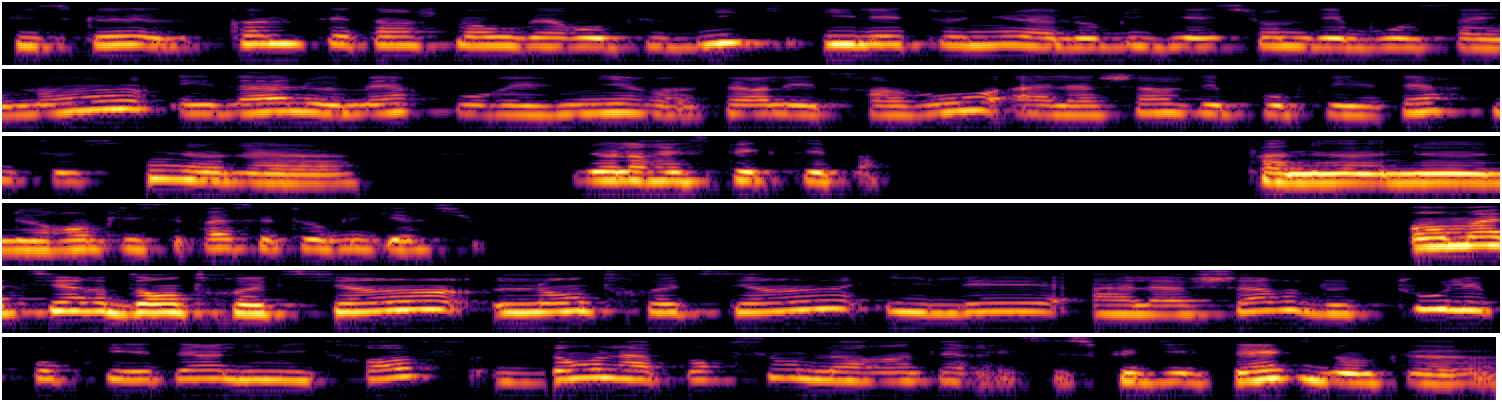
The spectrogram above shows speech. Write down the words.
Puisque comme c'est un chemin ouvert au public, il est tenu à l'obligation de débroussaillement. Et là, le maire pourrait venir faire les travaux à la charge des propriétaires si ceux-ci ne le, ne le respectaient pas, enfin ne, ne, ne remplissaient pas cette obligation. En matière d'entretien, l'entretien, il est à la charge de tous les propriétaires limitrophes dans la portion de leur intérêt. C'est ce que dit le texte. Donc, euh,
